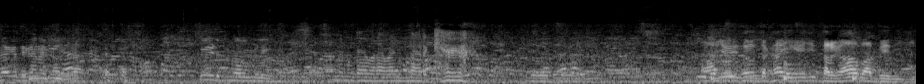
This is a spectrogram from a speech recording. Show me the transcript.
ਹੈ ਕਿ ਦੁਕਾਨਾਂ ਕਰਦਾ ਸਪੀਡ ਨਾਰਮਲੀ ਮੈਨੂੰ ਕੈਮਰਾਮੈਨ ਬਣਾ ਰੱਖਿਆ ਹੈਗਾ। ਆ ਜਿਹੜੀ ਤੁਹਾਨੂੰ ਦਿਖਾਈ ਹੈ ਜੀ ਦਰਗਾਹ ਬਾਬੇ ਦੀ ਜੀ।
